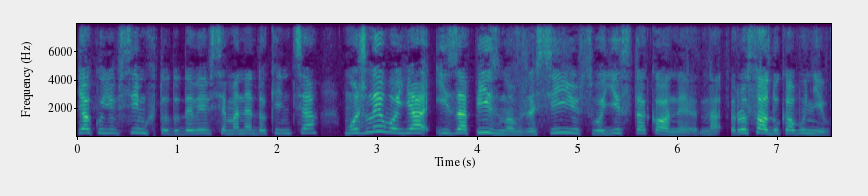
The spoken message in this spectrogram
Дякую всім, хто додивився мене до кінця. Можливо, я і запізно вже сію свої стакани на розсаду кавунів,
